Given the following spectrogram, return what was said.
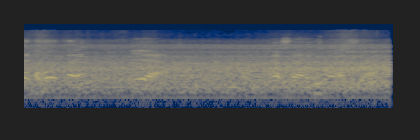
That the whole thing? Yeah. Guess that is I said.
